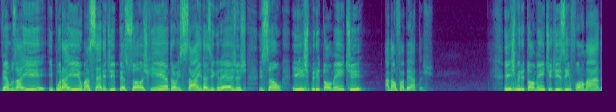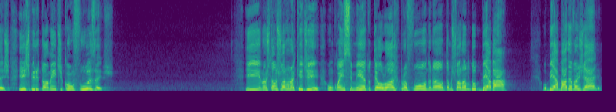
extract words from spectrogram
vemos aí e por aí uma série de pessoas que entram e saem das igrejas e são espiritualmente analfabetas. Espiritualmente desinformadas, espiritualmente confusas. E não estamos falando aqui de um conhecimento teológico profundo, não, estamos falando do beabá o beabá do Evangelho.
